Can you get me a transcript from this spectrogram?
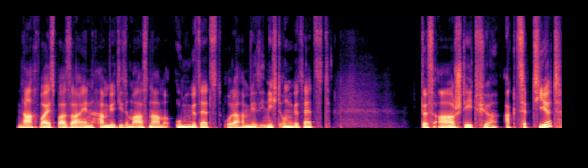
nachweisbar sein, haben wir diese Maßnahme umgesetzt oder haben wir sie nicht umgesetzt. Das A steht für akzeptiert.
